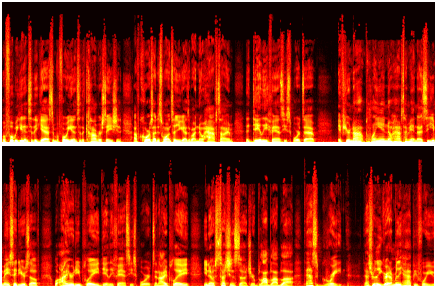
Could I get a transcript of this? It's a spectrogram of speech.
Before we get into the guest and before we get into the conversation, of course, I just want to tell you guys about No Halftime, the daily fantasy sports app. If you're not playing No Halftime yet, and I see, you may say to yourself, well, I already play daily fantasy sports and I play, you know, such and such or blah, blah, blah. That's great. That's really great. I'm really happy for you.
